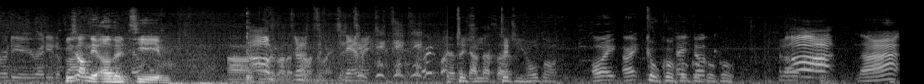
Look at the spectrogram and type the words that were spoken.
Ready, are you ready to? He's on the other team. Uh, oh, damn it! Did he? Did he? Hold on. All right, all right. Go, go, go, hey, go, go, go. Ah! Ah!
